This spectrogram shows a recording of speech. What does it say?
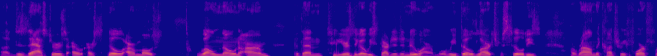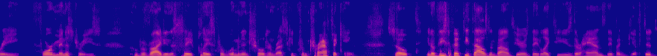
Uh, disasters are, are still our most well known arm. But then two years ago, we started a new arm where we build large facilities around the country for free for ministries who providing a safe place for women and children rescued from trafficking. So, you know, these 50,000 volunteers, they like to use their hands. They've been gifted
